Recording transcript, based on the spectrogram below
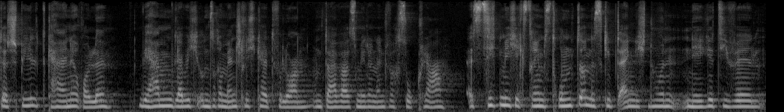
Das spielt keine Rolle. Wir haben, glaube ich, unsere Menschlichkeit verloren und da war es mir dann einfach so klar. Es zieht mich extremst runter und es gibt eigentlich nur negative,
